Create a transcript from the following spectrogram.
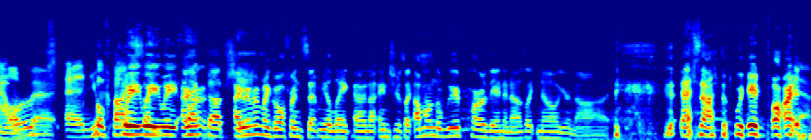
I love hour, that. and you'll uh, find wait, some wait, wait! I, fucked remem- up shit. I remember my girlfriend sent me a link, and, I- and she was like, "I'm on the weird part of the internet." And I was like, "No, you're not. that's not the weird part." Yeah.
